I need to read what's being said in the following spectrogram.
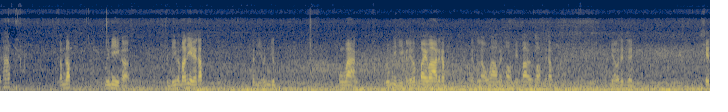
นะครับสำหรับมือนี้ก็จะมีประมาณนี้นะครับพอดีมันหยุดว่างๆลุ้มดีๆก็เลยมาปล่อยว่าวนะครับแล้วก็เราว่าวไปทองเป็นว่าวไปทองนะครับ เดี๋ยวถ้าเกิดเซ็ต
